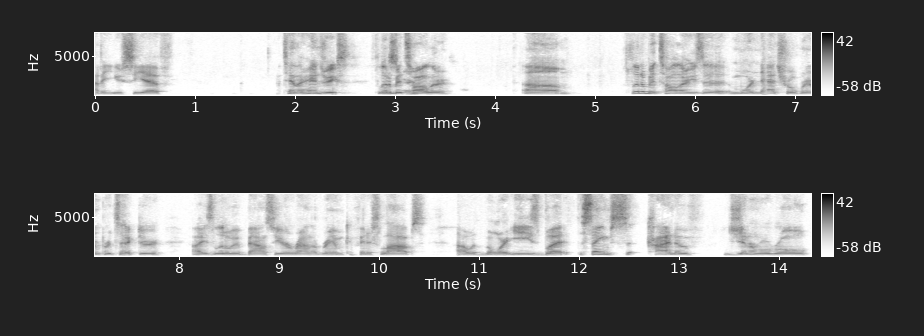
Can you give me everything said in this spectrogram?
out of UCF. Taylor Hendricks, a little Yes, bit taller, um, a little bit taller. He's a more natural rim protector. Uh, he's a little bit bouncier around the rim, can finish lobs uh, with more ease, but the same kind of general role.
